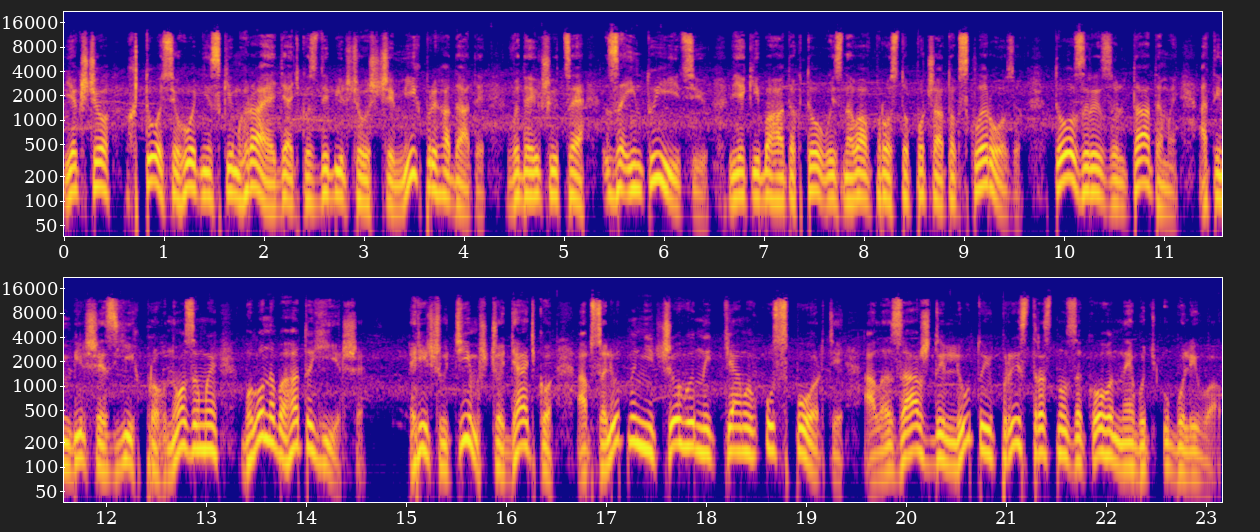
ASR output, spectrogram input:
Якщо хто сьогодні з ким грає, дядько здебільшого ще міг пригадати, видаючи це за інтуїцію, в якій багато хто визнавав просто початок склерозу, то з результатами, а тим більше з їх прогнозами, було набагато гірше. Річ у тім, що дядько абсолютно нічого не тямив у спорті, але завжди люто й пристрасно за кого-небудь уболівав.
